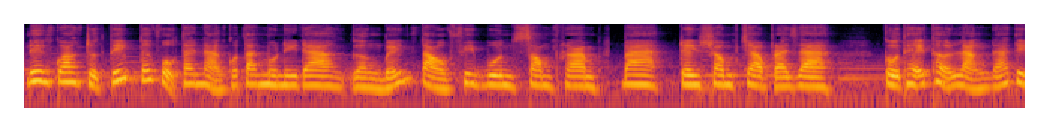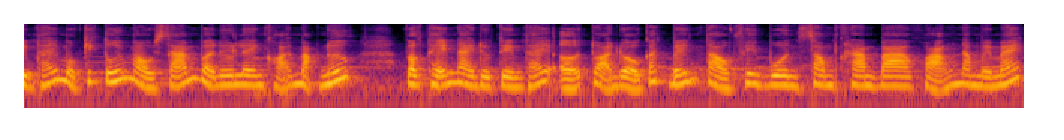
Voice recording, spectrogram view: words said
liên quan trực tiếp tới vụ tai nạn của Tanmonida gần bến tàu Phibun Songkram 3 trên sông Chao Phraya. Cụ thể, thợ lặn đã tìm thấy một chiếc túi màu xám và đưa lên khỏi mặt nước. Vật thể này được tìm thấy ở tọa độ cách bến tàu Phibun sông Kramba khoảng 50 mét.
